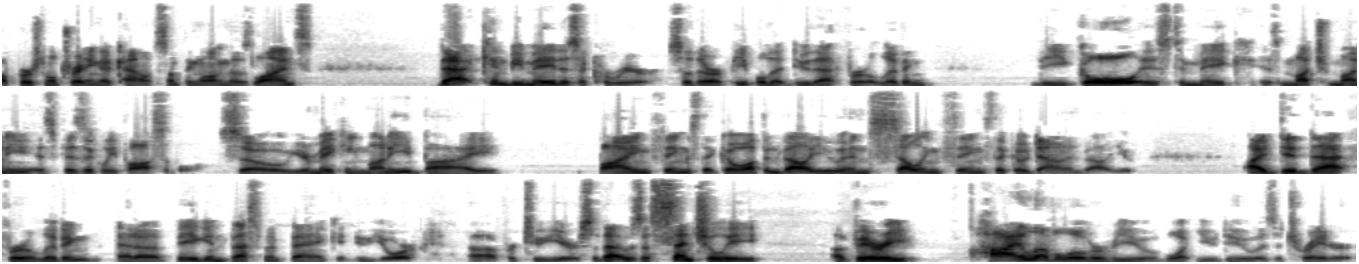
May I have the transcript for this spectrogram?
a personal trading account, something along those lines. That can be made as a career. So there are people that do that for a living the goal is to make as much money as physically possible. So you're making money by buying things that go up in value and selling things that go down in value. I did that for a living at a big investment bank in New York uh, for two years. So that was essentially a very high level overview of what you do as a trader.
